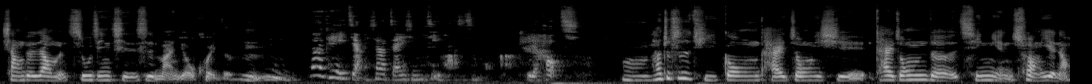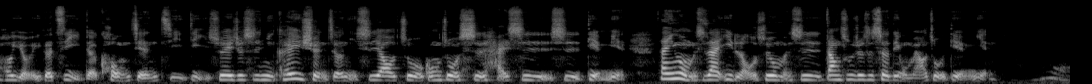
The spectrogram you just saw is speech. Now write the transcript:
相对让我们租金其实是蛮优惠的。嗯嗯，那可以讲一下摘星计划是什么吗？比较好奇。嗯，他就是提供台中一些台中的青年创业，然后有一个自己的空间基地，所以就是你可以选择你是要做工作室还是是店面。但因为我们是在一楼，所以我们是当初就是设定我们要做店面。哦，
